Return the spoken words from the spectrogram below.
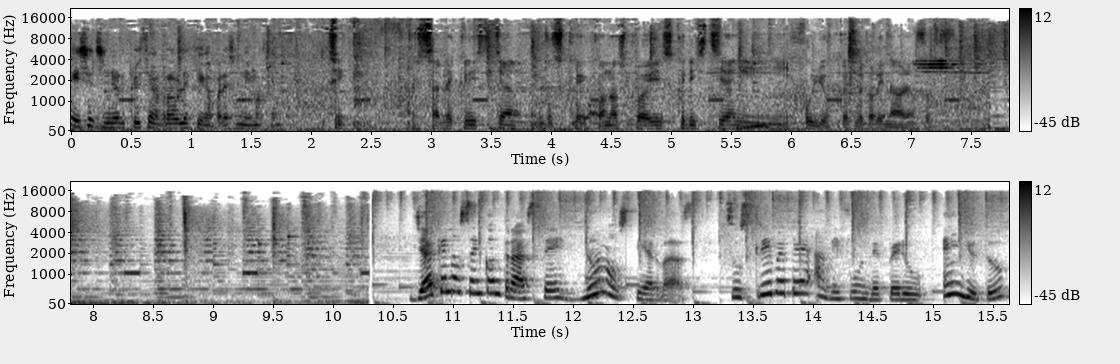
¿Es el señor Cristian Robles quien aparece en la imagen? Sí, ahí sale Cristian. Los que conozco ahí es Cristian y Julio, que es el coordinador de nosotros. Ya que nos encontraste, no nos pierdas. Suscríbete a Difunde Perú en YouTube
